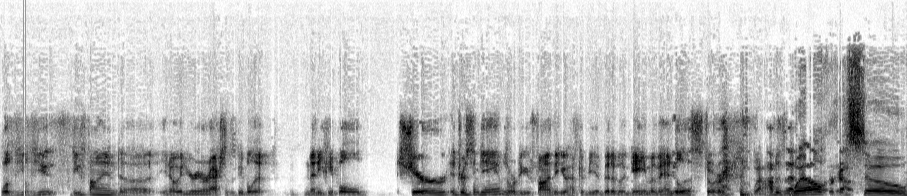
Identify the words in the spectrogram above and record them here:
Well do you do you, do you find uh, you know in your interactions with people that many people share interest in games or do you find that you have to be a bit of a game evangelist or well, how does that well so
